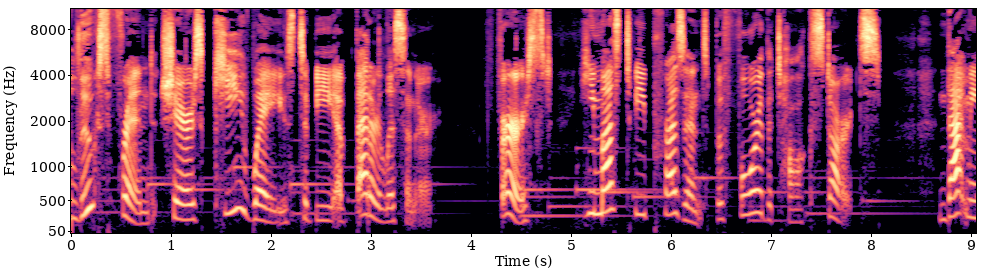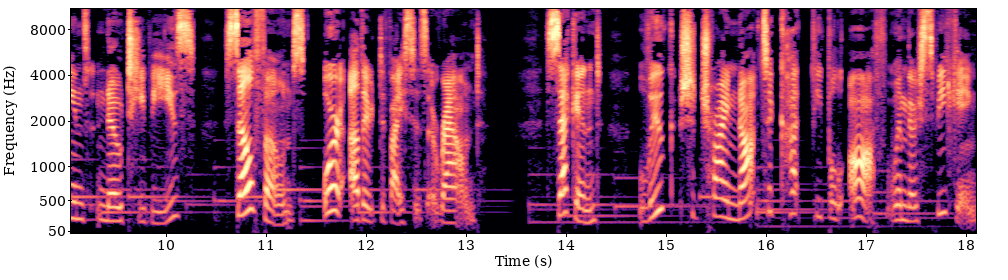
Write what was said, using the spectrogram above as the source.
Luke's friend shares key ways to be a better listener. First, he must be present before the talk starts. That means no TVs, cell phones, or other devices around. Second, Luke should try not to cut people off when they're speaking.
